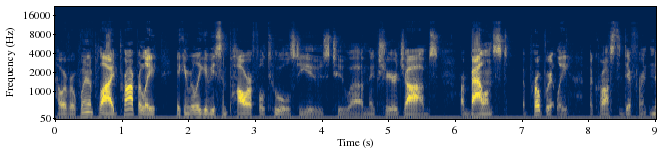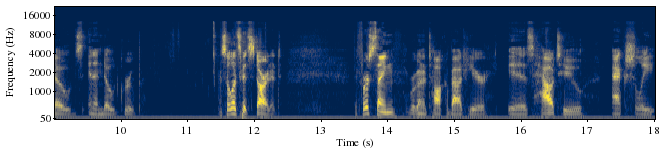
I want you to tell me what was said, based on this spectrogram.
However, when applied properly, it can really give you some powerful tools to use to uh, make sure your jobs are balanced appropriately across the different nodes in a node group. So let's get started. The first thing we're going to talk about here is how to actually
